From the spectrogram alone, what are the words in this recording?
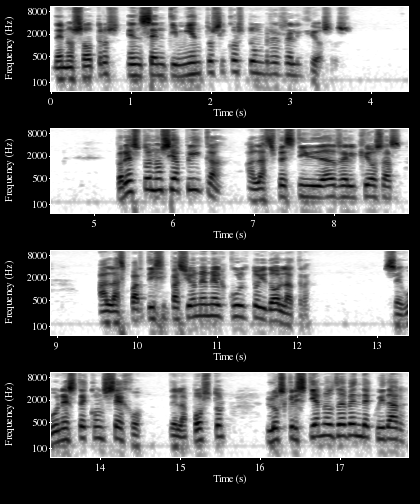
de nosotros en sentimientos y costumbres religiosos. Pero esto no se aplica a las festividades religiosas, a las participación en el culto idólatra. Según este consejo del apóstol, los cristianos deben de cuidar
